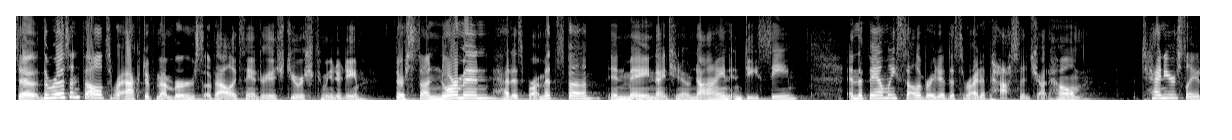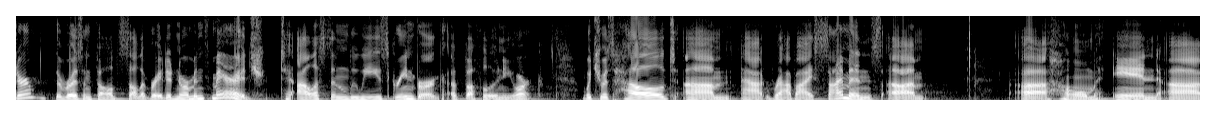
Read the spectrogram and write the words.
So the Rosenfelds were active members of Alexandria's Jewish community. Their son Norman had his bar mitzvah in May 1909 in D.C and the family celebrated this rite of passage at home. Ten years later, the Rosenfelds celebrated Norman's marriage to Allison Louise Greenberg of Buffalo, New York, which was held um, at Rabbi Simon's um, uh, home in uh,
